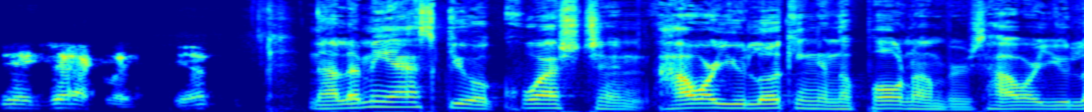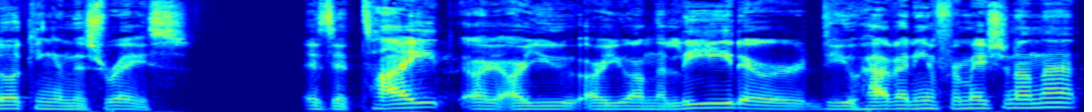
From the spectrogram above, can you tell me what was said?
Yeah, Exactly. Yep. Now let me ask you a question. How are you looking in the poll numbers? How are you looking in this race? Is it tight? Are, are you are you on the lead, or do you have any information on that?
